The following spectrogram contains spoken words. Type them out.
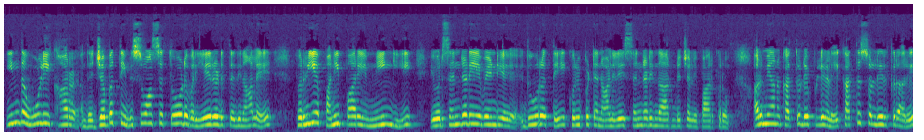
இந்த ஊழியக்காரர் அந்த ஜெபத்தை விசுவாசத்தோடு அவர் ஏறெடுத்ததினாலே பெரிய பனிப்பாறையும் நீங்கி இவர் சென்றடைய வேண்டிய தூரத்தை குறிப்பிட்ட நாளிலே சென்றடைந்தார் என்று சொல்லி பார்க்கிறோம். அருமையான கத்துடைய பிள்ளைகளை கத்து சொல்லியிருக்கிறாரு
